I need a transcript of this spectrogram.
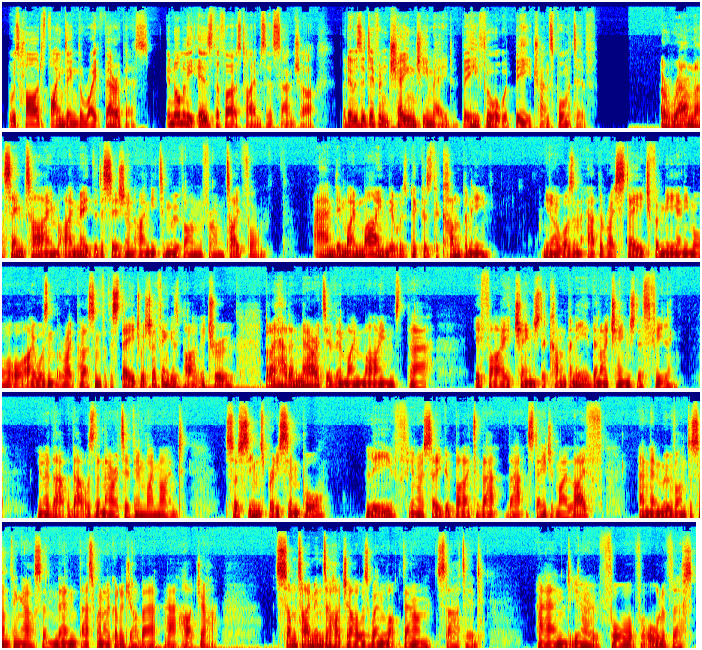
It was hard finding the right therapist. It normally is the first time, says Sançar, but it was a different change he made that he thought would be transformative. Around that same time, I made the decision I need to move on from Typeform. And in my mind, it was because the company, you know, wasn't at the right stage for me anymore, or I wasn't the right person for the stage, which I think is partly true. But I had a narrative in my mind that if I change the company, then I change this feeling. You know, that that was the narrative in my mind. So it seems pretty simple. Leave, you know, say goodbye to that that stage of my life and then move on to something else. And then that's when I got a job at, at Hotjar sometime into Hotjar was when lockdown started, and you know, for for all of us,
